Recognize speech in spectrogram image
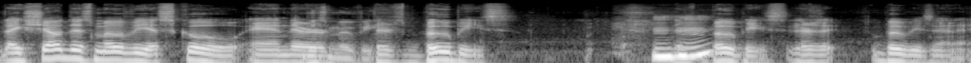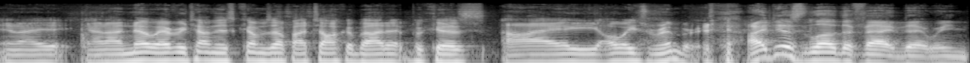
they showed this movie at school, and there's This movie. there's boobies. Mm-hmm. There's boobies. There's a, boobies in it, and I and I know every time this comes up, I talk about it because I always remember it. I just love the fact that we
